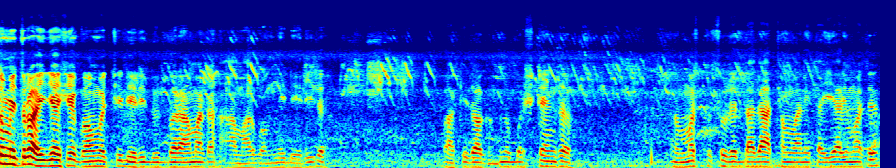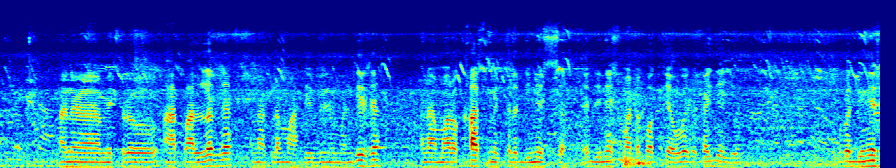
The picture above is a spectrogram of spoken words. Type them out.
તો મિત્રો આવી જાય છે ગામ વચ્ચે ડેરી દૂધ ભરાવા માટે. આ મારું ગામની ડેરી છે. બાકી તો આ ગામનું બસ સ્ટેન્ડ છે. મસ્ત સુરત દાદા થમવાની તૈયારીમાં છે. અને મિત્રો, આ પાર્લર છે અને આટલા મહાદેવજીનું મંદિર છે. અને આ મારો ખાસ મિત્ર દિનેશ છે. એ દિનેશ માટે પગ હોય તો કહી દેજો. પણ દિનેશ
